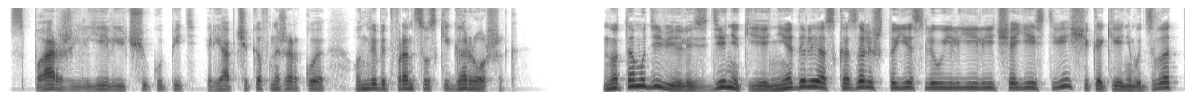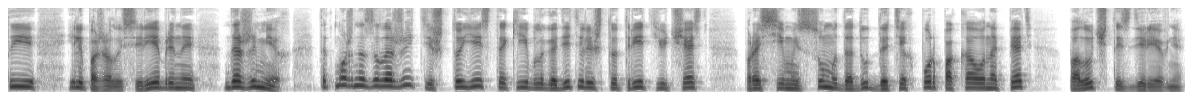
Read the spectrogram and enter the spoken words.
Спаржи Илье Ильичу купить, рябчиков на жаркое. Он любит французский горошек. Но там удивились, денег ей не дали, а сказали, что если у Ильи Ильича есть вещи какие-нибудь золотые или, пожалуй, серебряные, даже мех, так можно заложить, и что есть такие благодетели, что третью часть просимой суммы дадут до тех пор, пока он опять получит из деревни.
